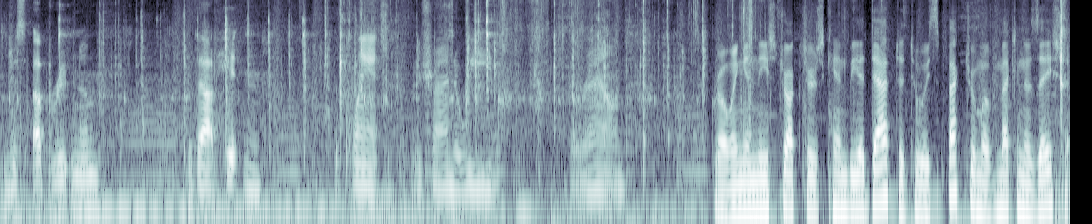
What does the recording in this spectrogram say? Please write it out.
and just uprooting them without hitting plant you're trying to weed around. Growing in these structures can be adapted to a spectrum of mechanization,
